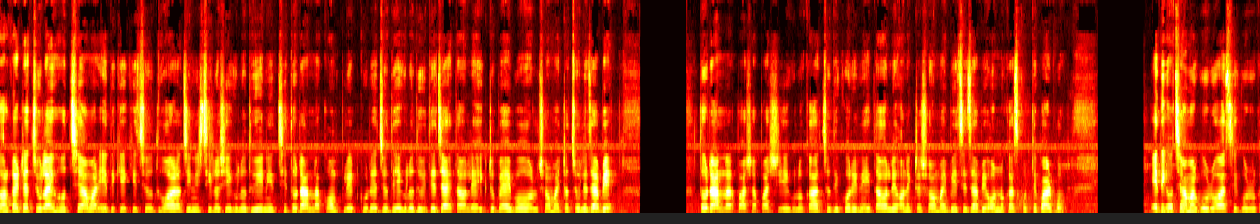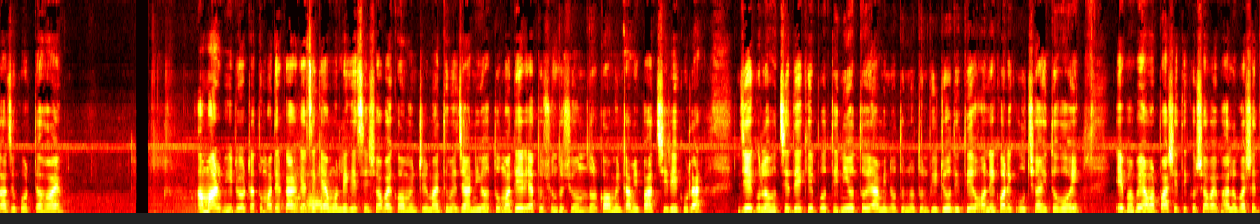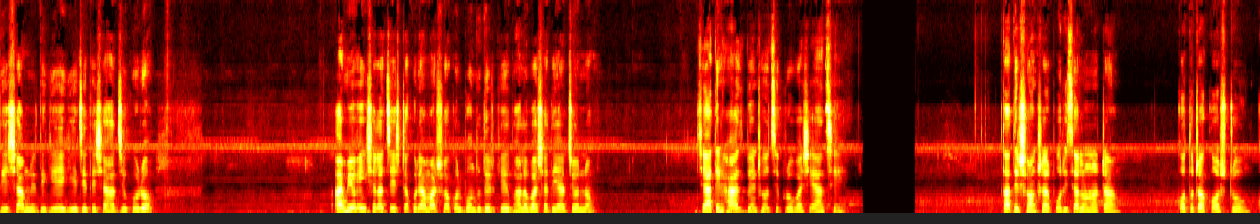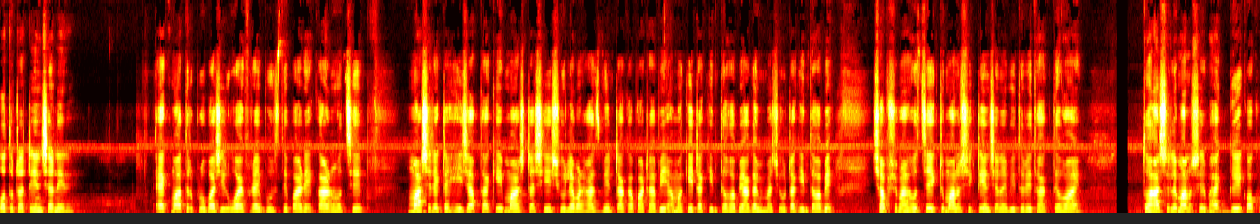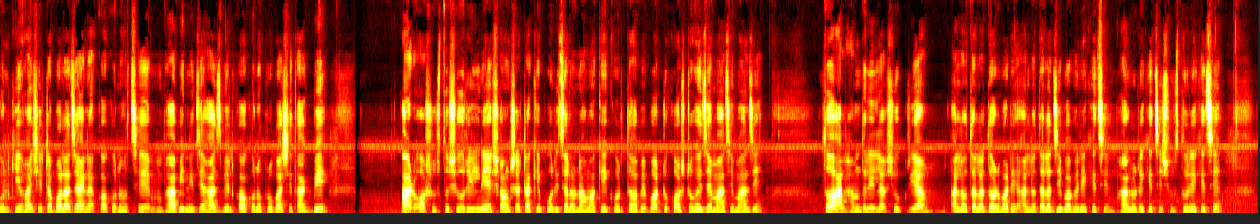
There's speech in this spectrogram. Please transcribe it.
তরকারিটা চুলাই হচ্ছে আমার, এদিকে কিছু ধোয়ার জিনিস ছিল সেগুলো ধুয়ে নিচ্ছি। তো রান্না কমপ্লিট করে যদি এগুলো ধুইতে যাই তাহলে একটু ব্যয়বহুল সময়টা চলে যাবে। তো রান্নার পাশাপাশি এগুলো কাজ যদি করে নিই তাহলে অনেকটা সময় বেঁচে যাবে, অন্য কাজ করতে পারব। এদিকে হচ্ছে আমার গরু আছে, গরুর কাজও করতে হয়। আমার ভিডিওটা তোমাদের কার কাছে কেমন লেগেছে সবাই কমেন্টের মাধ্যমে জানিও। তোমাদের এত সুন্দর সুন্দর কমেন্ট আমি পাচ্ছি রেগুলার যেগুলো হচ্ছে দেখে প্রতিনিয়তই আমি নতুন নতুন ভিডিও দিতে অনেক অনেক উৎসাহিত হই। এভাবে আমার পাশে থেকে সবাই ভালোবাসা দিয়ে সামনের দিকে এগিয়ে যেতে সাহায্য করো। আমিও ইনশাল্লাহ চেষ্টা করি আমার সকল বন্ধুদেরকে ভালোবাসা দেওয়ার জন্য। যাদের হাজব্যান্ড হচ্ছে প্রবাসী আছে তাদের সংসার পরিচালনাটা কতটা কষ্ট, কতটা টেনশানের। একমাত্র প্রবাসীর ওয়াইফরাই বুঝতে পারে, কারণ হচ্ছে মাসের একটা হিসাব থাকে, মাসটা শেষ হলে আমার হাজব্যান্ড টাকা পাঠাবে, আমাকে এটা কিনতে হবে, আগামী মাসে ওটা কিনতে হবে। সব সময় হচ্ছে একটু মানসিক টেনশনের ভিতরে থাকতে হয়। তো আসলে মানুষের ভাগ্যে কখন কি হয় সেটা বলা যায় না। কখনো হচ্ছে ভাবিনি যে হাজবেন্ড কখনো প্রবাসে থাকবে। আর অসুস্থ শরীর নিয়ে সংসারটাকে পরিচালনা আমাকেই করতে হবে। বড্ড কষ্ট হয়ে যায় মাঝে মাঝে। তো আলহামদুলিল্লাহ, শুক্রিয়া আল্লাহ তালার দরবারে। আল্লাহ তালা যেভাবে রেখেছেন, ভালো রেখেছে, সুস্থ রেখেছে।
